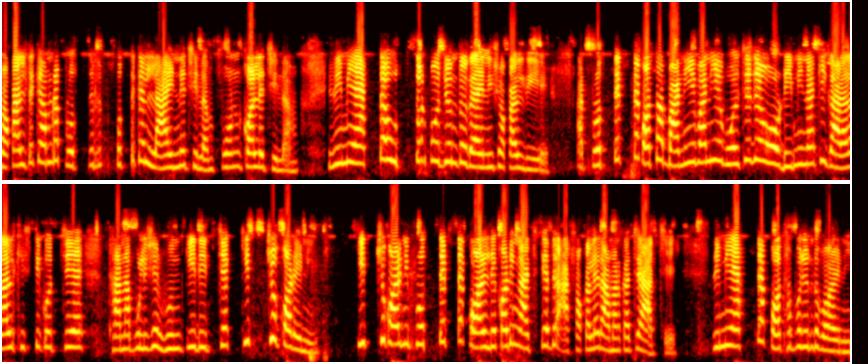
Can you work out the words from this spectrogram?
সকাল থেকে আমরা প্রত্যেক প্রত্যেকের লাইনে ছিলাম ফোন কলে ছিলাম। রিমি একটা উত্তর পর্যন্ত দেয়নি সকাল দিয়ে। আর প্রত্যেকটা কথা বানিয়ে বানিয়ে বলছে যে ও রিমি নাকি গালাগাল খিস্তি করছে থানা পুলিশের হুমকি দিচ্ছে কিচ্ছু করেনি। কিচ্ছু করেনি। প্রত্যেকটা কল রেকর্ডিং আজকে সকালের আমার কাছে আছে। রিমি একটা কথা পর্যন্ত বলেনি।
